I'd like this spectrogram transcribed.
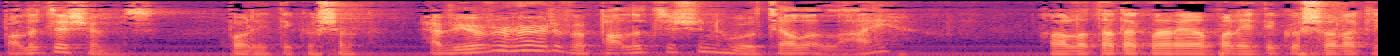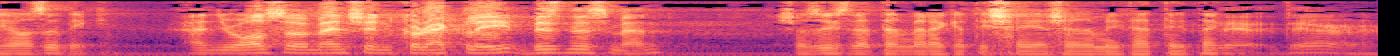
Politicians. Politikusok. Have you ever heard of a politician who will tell a lie? Hallottatok már olyan politikusról, aki hazudik? And you also mentioned correctly businessmen. És az üzletembereket is helyesen említettétek. They're, they're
